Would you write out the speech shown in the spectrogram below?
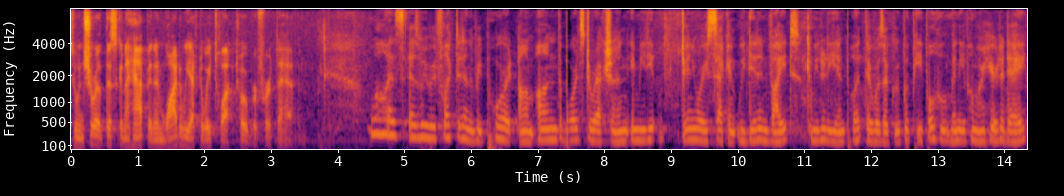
to ensure that this is going to happen, and why do we have to wait till October for it to happen? Well, as, as we reflected in the report, um, on the board's direction, immediate, January 2nd, we did invite community input. There was a group of people who, many of whom are here today,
